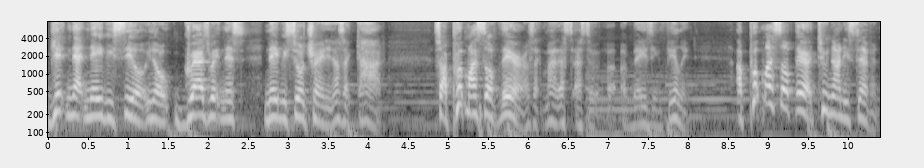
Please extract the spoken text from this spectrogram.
getting that Navy SEAL, you know, graduating this Navy SEAL training. I was like, God. So I put myself there. I was like, man, that's that's an amazing feeling. I put myself there at 297,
